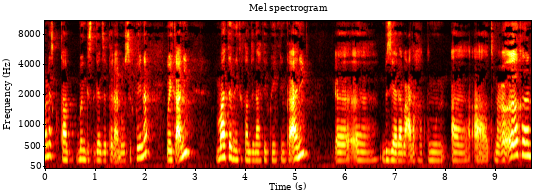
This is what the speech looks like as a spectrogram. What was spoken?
ኮነ ካብ መንግስቲ ገንዘብ ተደኣ ንወስድ ኮይና ወይ ከዓኒ ማተርኒቲ ከምዚ ናተይ ኮንክን ከዓኒ ብዝያዳ ባዕልካ ክትም እውን ኣጥንዖ እኽን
